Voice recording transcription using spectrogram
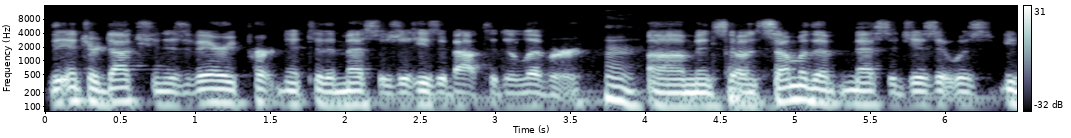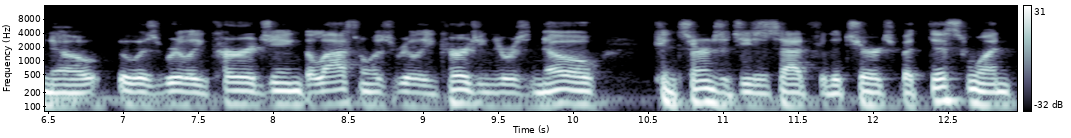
the introduction is very pertinent to the message that he's about to deliver. Hmm. Um, and so, in some of the messages, it was you know it was really encouraging. The last one was really encouraging. There was no concerns that Jesus had for the church, but this one,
